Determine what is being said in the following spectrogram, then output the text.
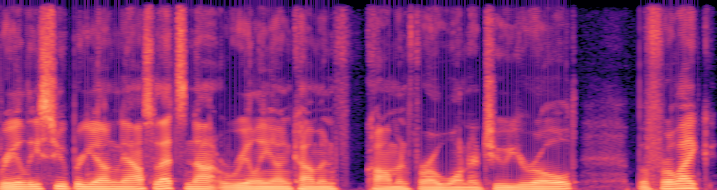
really super young now, so that's not really uncommon common for a one or two year old, but for like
